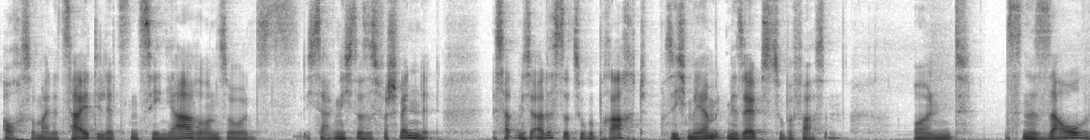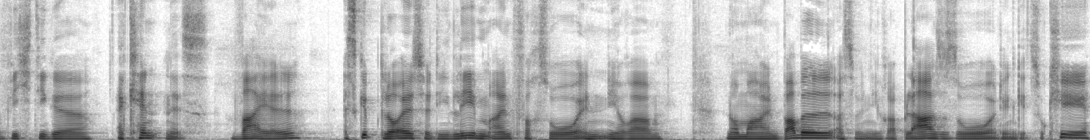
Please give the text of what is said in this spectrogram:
Auch so meine Zeit, die letzten zehn Jahre und so. Ich sage nicht, dass es verschwendet. Es hat mich alles dazu gebracht, sich mehr mit mir selbst zu befassen. Und das ist eine sau wichtige Erkenntnis, weil es gibt Leute, die leben einfach so in ihrer normalen Bubble, also in ihrer Blase so, denen geht's okay,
